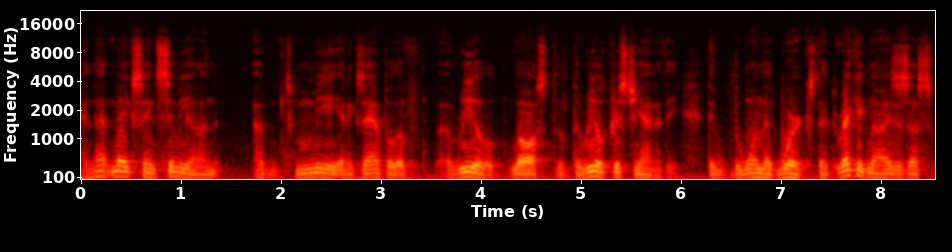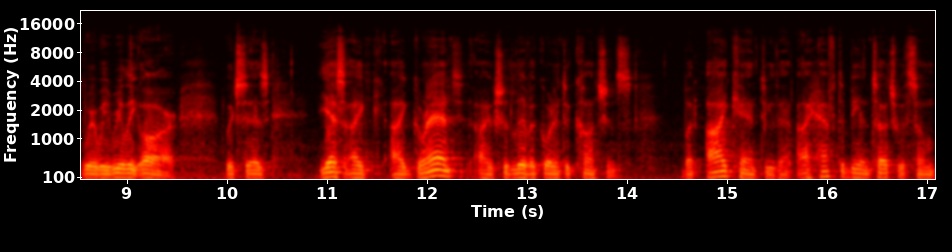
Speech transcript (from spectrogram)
And that makes St. Simeon, uh, to me, an example of a real lost, the, the real Christianity, the, the one that works, that recognizes us where we really are, which says, yes, I, I grant I should live according to conscience, but I can't do that. I have to be in touch with some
